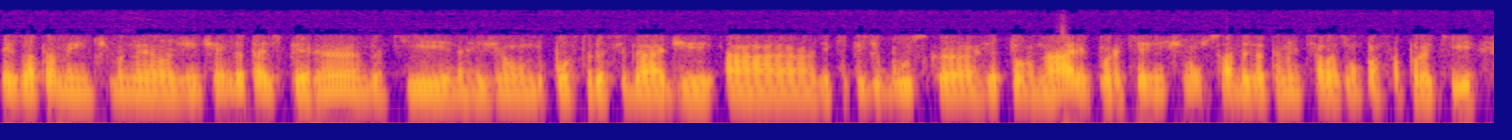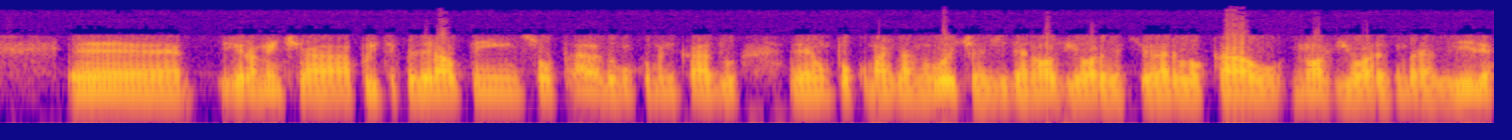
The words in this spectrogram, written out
Exatamente, Manuel. A gente ainda está esperando aqui na região do porto da cidade as equipes de busca retornarem por aqui. A gente não sabe exatamente se elas vão passar por aqui. É, geralmente a Polícia Federal tem soltado algum comunicado é, um pouco mais à noite, às 19 horas aqui, horário local, 9 horas em Brasília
